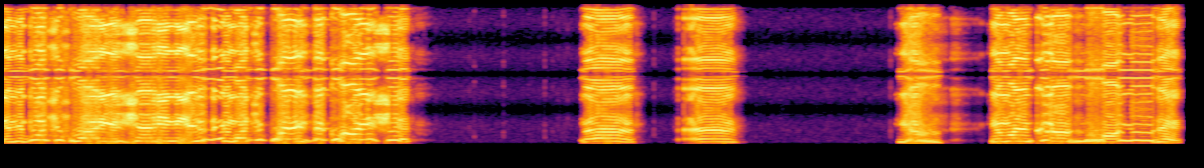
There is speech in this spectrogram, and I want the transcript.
Я не бачу клавіш! Жарений! Люди не бачу клавіш! Це клавіші! Е, е. Я, я Майнкрафт зламав люди!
